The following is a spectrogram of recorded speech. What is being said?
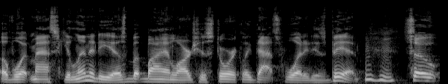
of what masculinity is, but by and large, historically, that's what it has been. Mm-hmm. So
